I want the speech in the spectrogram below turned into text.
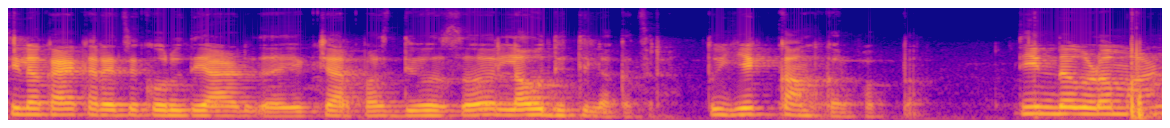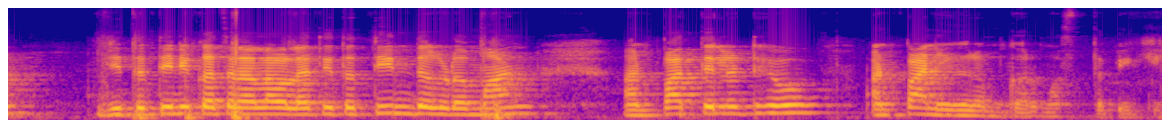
तिला काय करायचं करू दे आठ एक चार पाच दिवस लावू दे तिला कचरा. तू एक काम कर फक्त. तीन दगडं मांड. जिथं तिने कचरा लावला तिथं तीन दगडं मांड आणि पातेलं ठेव आणि पाणी गरम कर मस्तपैकी.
